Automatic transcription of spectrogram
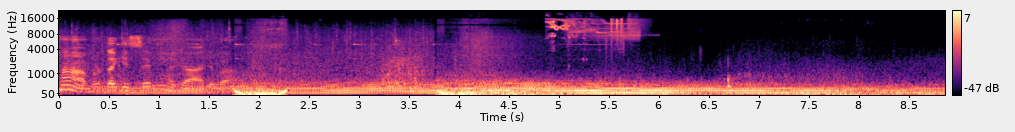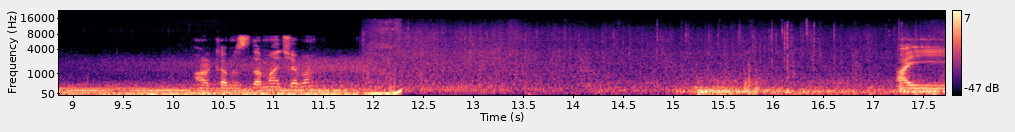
Ha, burada gizleniyor galiba. Arkamızda mı acaba? Ay.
